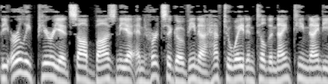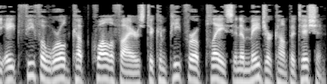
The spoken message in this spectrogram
The early period saw Bosnia and Herzegovina have to wait until the 1998 FIFA World Cup qualifiers to compete for a place in a major competition.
